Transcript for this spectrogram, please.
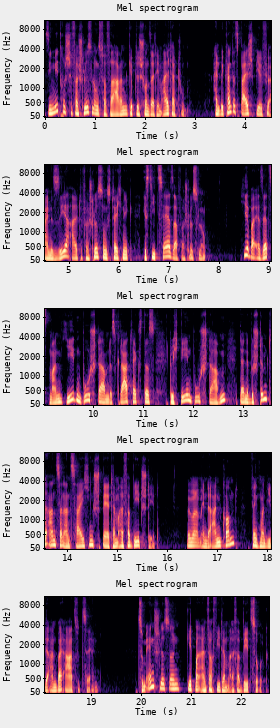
Symmetrische Verschlüsselungsverfahren gibt es schon seit dem Altertum. Ein bekanntes Beispiel für eine sehr alte Verschlüsselungstechnik ist die Cäsar-Verschlüsselung. Hierbei ersetzt man jeden Buchstaben des Klartextes durch den Buchstaben, der eine bestimmte Anzahl an Zeichen später im Alphabet steht. Wenn man am Ende ankommt, fängt man wieder an bei A zu zählen. Zum Entschlüsseln geht man einfach wieder im Alphabet zurück.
